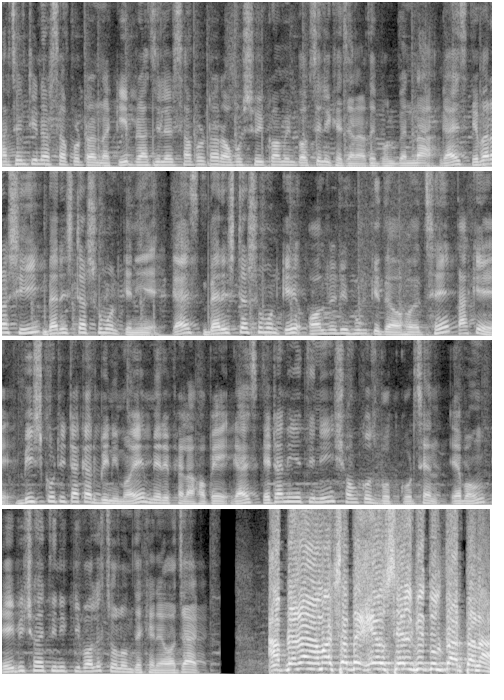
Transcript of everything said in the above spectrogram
আর্জেন্টিনার সাপোর্টার নাকি ব্রাজিলের সাপোর্টার অবশ্যই কমেন্ট বক্সে লিখে জানাতে ভুলবেন না। গাইজ এবার আসি ব্যারিস্টার সুমনকে নিয়ে। গাইজ ব্যারিস্টার সুমনকে অলরেডি হুমকি দেওয়া হয়েছে। তাকে বিশ কোটি টাকার বিনিময়ে মেরে ফেলা হবে। গাইজ এটা নিয়ে তিনি সংকোচ বোধ করছেন এবং এই বিষয়ে তিনি কি বলে চলুন দেখে নেওয়া যাক। আপনারা আমার সাথে কেউ সেলফি তুলতে পারতেন না।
